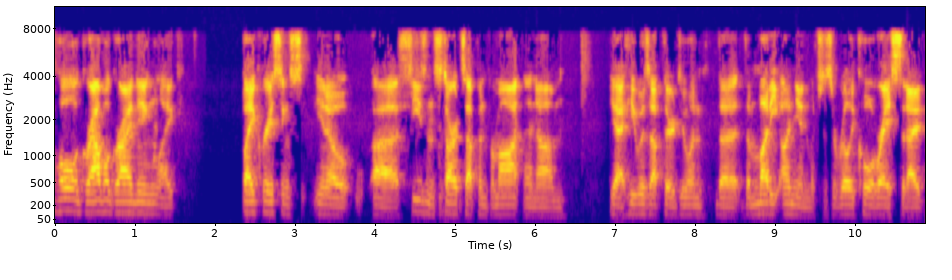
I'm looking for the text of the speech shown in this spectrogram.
whole gravel grinding like bike racing, you know, uh, season starts up in Vermont, and um, yeah, he was up there doing the the Muddy Onion, which is a really cool race that I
